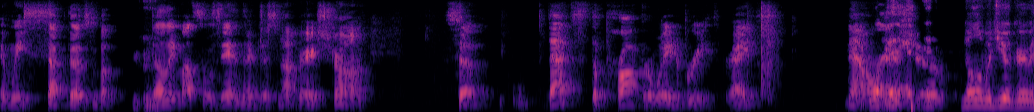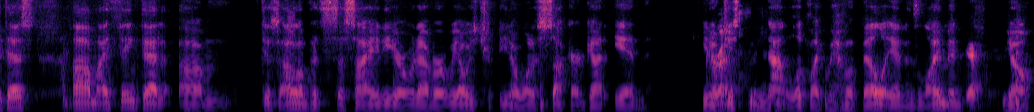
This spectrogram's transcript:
and we suck those mm-hmm. belly muscles in, they're just not very strong. So that's the proper way to breathe, right? Now, well, and, show... and, Nolan, would you agree with this? Um, I think that um, just I don't know if it's society or whatever. We always you know want to suck our gut in, you know, Correct. just to not look like we have a belly. And as linemen, yeah. you know,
